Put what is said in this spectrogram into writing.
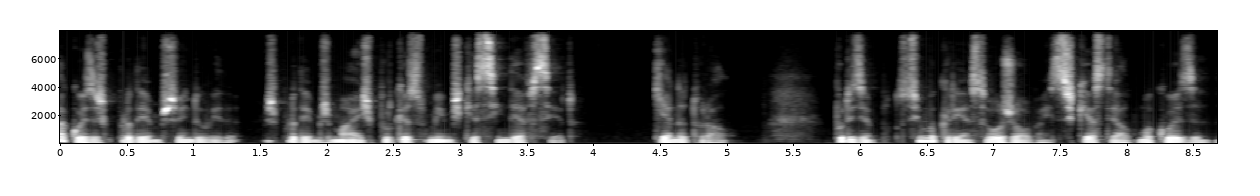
Há coisas que perdemos, sem dúvida, mas perdemos mais porque assumimos que assim deve ser, que é natural. Por exemplo, se uma criança ou jovem se esquece de alguma coisa,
